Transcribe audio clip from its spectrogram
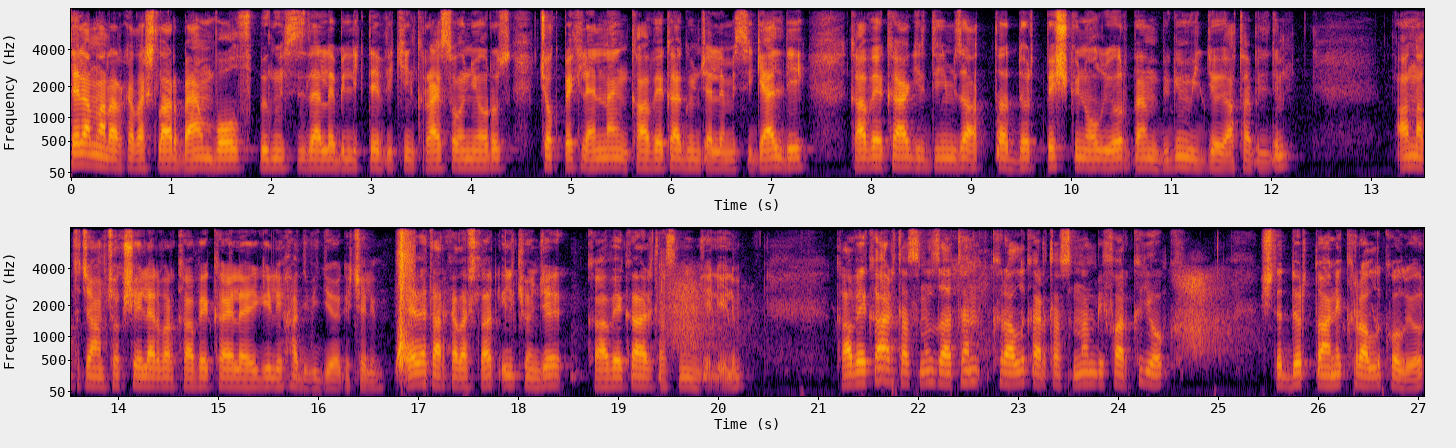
Selamlar arkadaşlar ben Wolf. Bugün sizlerle birlikte Viking Rise oynuyoruz. Çok beklenilen KVK güncellemesi geldi. KVK girdiğimize hatta 4-5 gün oluyor. Ben bugün videoyu atabildim. Anlatacağım çok şeyler var KVK ile ilgili. Hadi videoya geçelim. Evet arkadaşlar ilk önce KVK haritasını inceleyelim. KVK haritasının zaten krallık haritasından bir farkı yok. İşte 4 tane krallık oluyor.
